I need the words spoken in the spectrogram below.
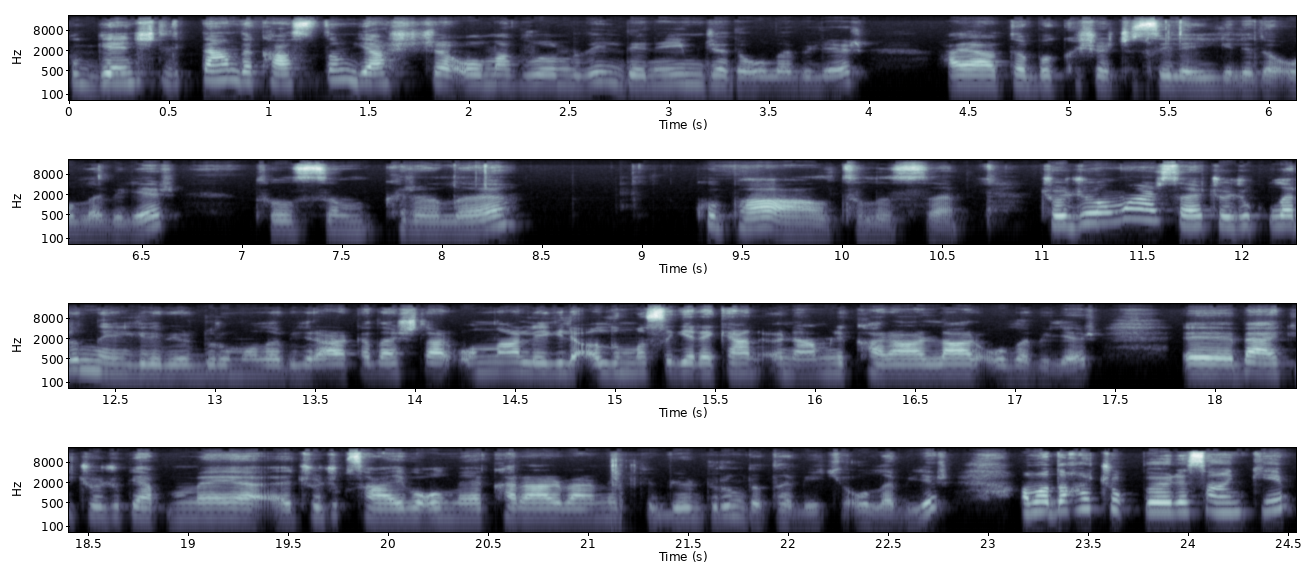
Bu gençlikten de kastım yaşça olmak zorunda değil, deneyimce de olabilir. Hayata bakış açısıyla ilgili de olabilir. Tılsım kralı, Kupa altılısı. Çocuğun varsa çocuklarınla ilgili bir durum olabilir. Arkadaşlar onlarla ilgili alınması gereken önemli kararlar olabilir. Ee, belki çocuk yapmaya, çocuk sahibi olmaya karar vermek gibi bir durum da tabii ki olabilir. Ama daha çok böyle sanki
